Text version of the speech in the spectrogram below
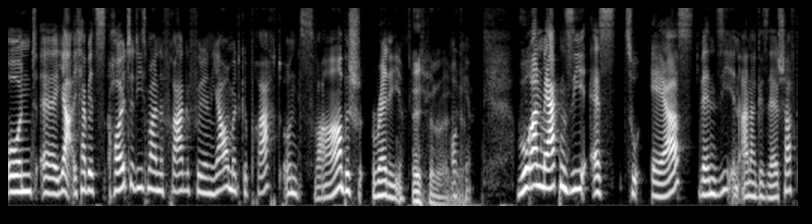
Und äh, ja, ich habe jetzt heute diesmal eine Frage für den Jao mitgebracht und zwar, bist du ready? Ich bin ready. Okay. Woran merken Sie es zuerst, wenn Sie in einer Gesellschaft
